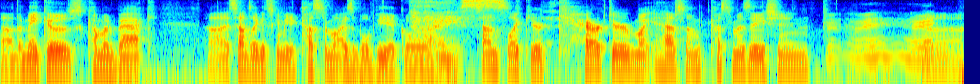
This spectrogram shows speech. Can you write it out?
Uh, the Mako's coming back. Uh, it sounds like it's going to be a customizable vehicle. Nice. Sounds like your character might have some customization. Uh,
